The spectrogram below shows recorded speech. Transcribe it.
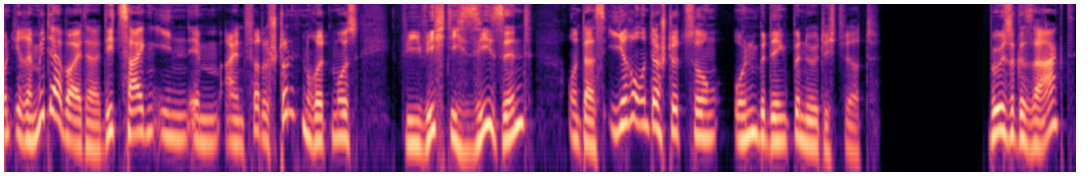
und Ihre Mitarbeiter, die zeigen Ihnen im Ein-Viertel-Stunden-Rhythmus, wie wichtig Sie sind und dass Ihre Unterstützung unbedingt benötigt wird. Böse gesagt,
